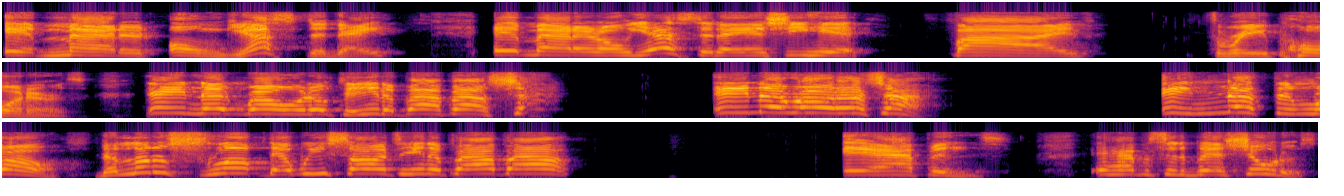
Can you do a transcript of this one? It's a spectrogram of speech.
it mattered on yesterday. It mattered on yesterday, and she hit five three pointers. There ain't nothing wrong with Te-Hina Paopao shot. Ain't nothing wrong with her shot. Ain't nothing wrong. The little slump that we saw in Te-Hina Paopao, it happens. It happens to the best shooters.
